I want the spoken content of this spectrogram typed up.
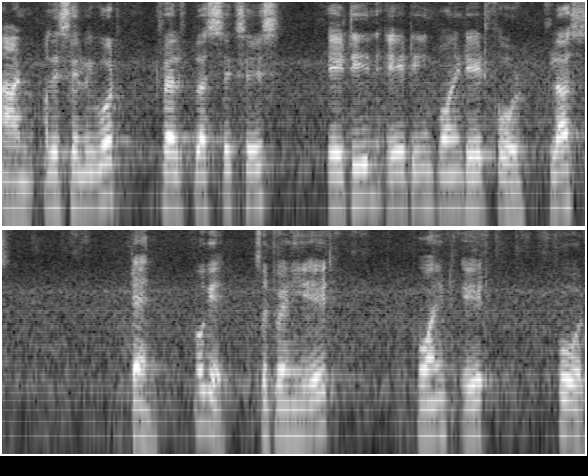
and this will be what? 12 plus 6 is 18 18.84 plus 10 okay so 28.84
